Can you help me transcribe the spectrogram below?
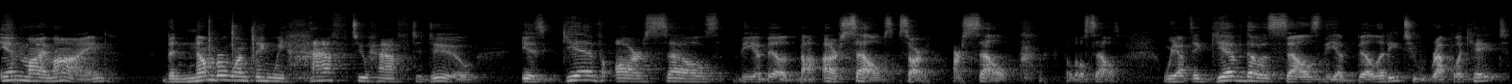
in my mind, the number one thing we have to have to do is give ourselves the ability, not ourselves, sorry, our cell, the little cells. We have to give those cells the ability to replicate,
